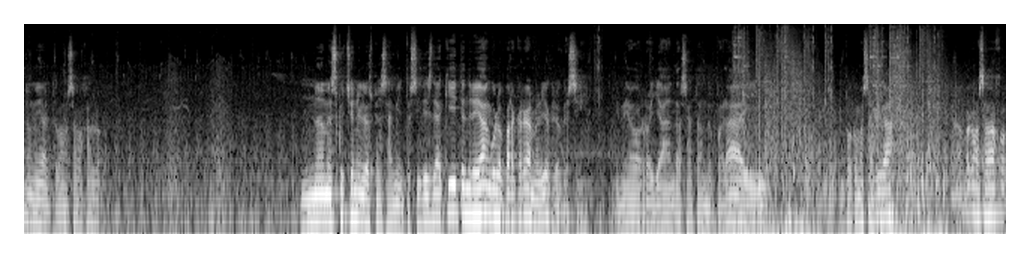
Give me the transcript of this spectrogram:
No muy alto, vamos a bajarlo. No me escucho ni los pensamientos. ¿Y desde aquí tendré ángulo para cargarme? Yo creo que sí. Y me ahorro ya andar saltando por ahí. Un poco más arriba. Un poco más abajo.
